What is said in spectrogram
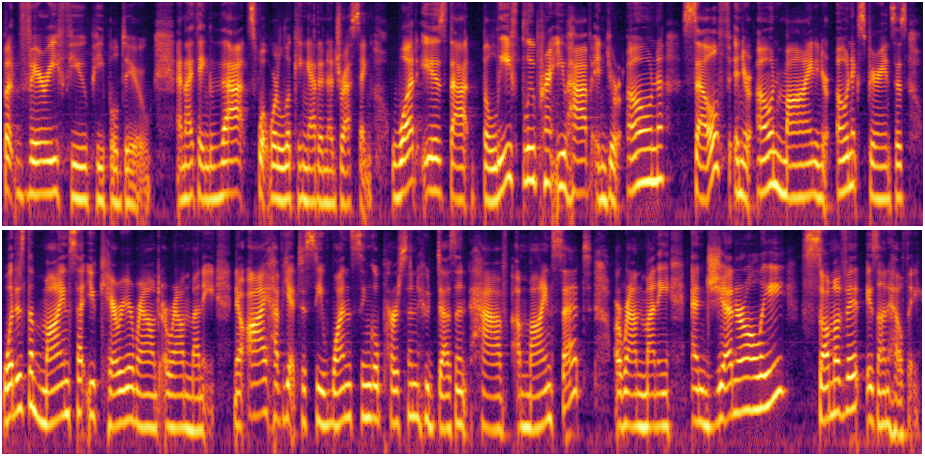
but very few people do. And i think that's what we're looking at and addressing. What is that belief blueprint you have in your own self in your own mind in your own experiences? What is the mindset you carry around around money? Now i have yet to see one single person who doesn't have a mindset around money and generally some of it is unhealthy.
